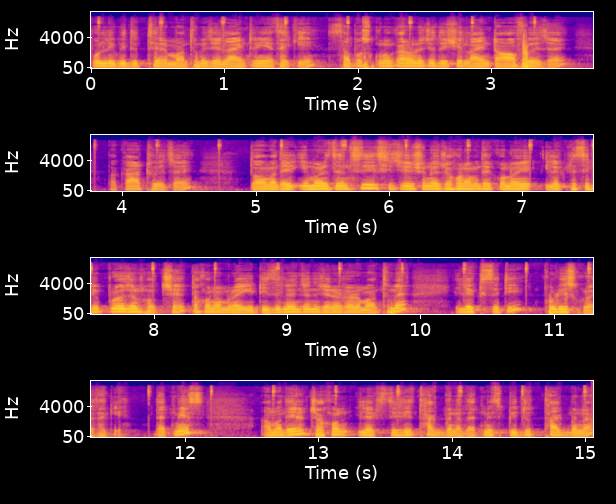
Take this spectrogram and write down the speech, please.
পল্লী বিদ্যুতের মাধ্যমে যে লাইনটা নিয়ে থাকি সাপোজ কোনো কারণে যদি সেই লাইনটা অফ হয়ে যায় বা কাট হয়ে যায় তো আমাদের ইমার্জেন্সি সিচুয়েশনে যখন আমাদের কোনো ইলেকট্রিসিটি প্রয়োজন হচ্ছে, তখন আমরা এই ডিজেল ইঞ্জিন জেনারেটরের মাধ্যমে ইলেকট্রিসিটি প্রডিউস করে থাকি। দ্যাট মিনস আমাদের যখন ইলেকট্রিসিটি থাকবে না দ্যাট মিনস বিদ্যুৎ থাকবে না,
